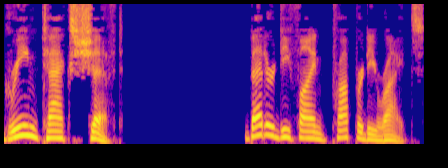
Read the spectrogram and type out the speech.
green tax shift. Better defined property rights.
